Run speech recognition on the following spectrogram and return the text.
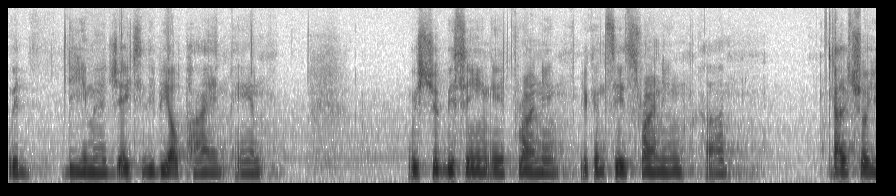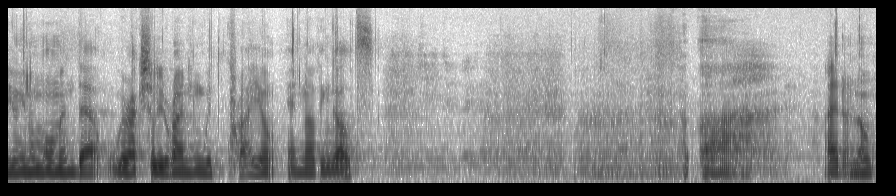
with the image HTTP Alpine, and we should be seeing it running. You can see it's running uh, I'll show you in a moment that we're actually running with CRI-O and nothing else. Uh, I don't know.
